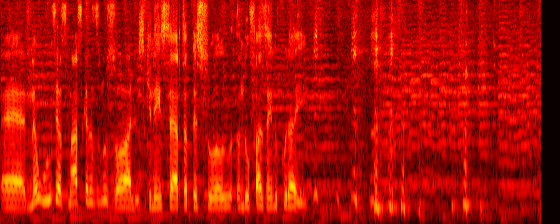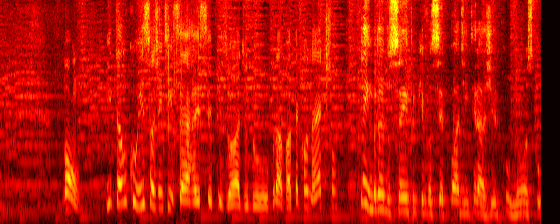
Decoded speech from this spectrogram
É, não use as máscaras nos olhos, que nem certa pessoa andou fazendo por aí. Bom, então com isso a gente encerra esse episódio do Bravata Connection. Lembrando sempre que você pode interagir conosco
